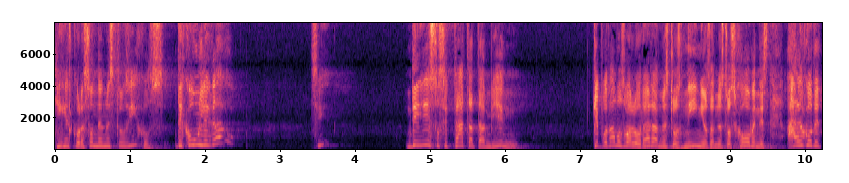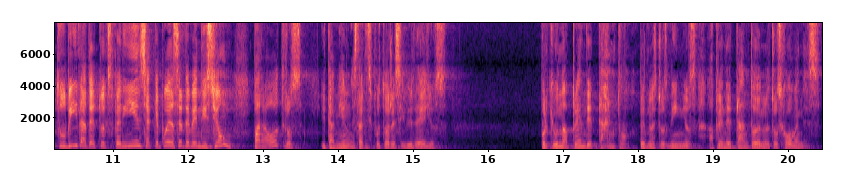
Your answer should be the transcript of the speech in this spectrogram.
y en el corazón de nuestros hijos. Dejó un legado. ¿sí? De eso se trata también. Que podamos valorar a nuestros niños, a nuestros jóvenes, algo de tu vida, de tu experiencia que puede ser de bendición para otros. Y también estar dispuesto a recibir de ellos. Porque uno aprende tanto de nuestros niños, aprende tanto de nuestros jóvenes.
